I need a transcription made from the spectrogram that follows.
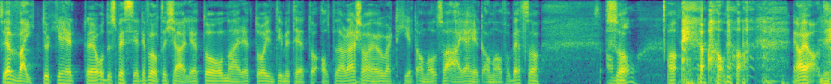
Så jeg veit jo ikke helt eh, Og det, spesielt i forhold til kjærlighet og nærhet og intimitet og alt det der så har jeg jo vært helt anal, så er jeg helt analfabet. Så, så Anal? Ah, Ja ja, det,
